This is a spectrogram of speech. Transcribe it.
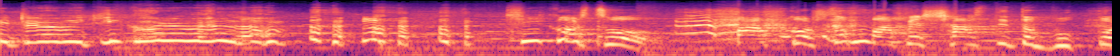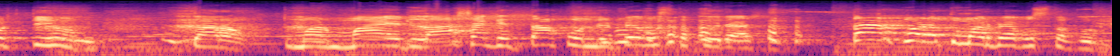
এটা আমি কি করে বললাম? কি করছ? করছ, পাপের শাস্তি তো বুক করতে হবে। দাঁড়াও, তোমার মায়ের লাশ আগে দাফনের ব্যবস্থা করে আসো। তারপরে তোমার ব্যবস্থা করব।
